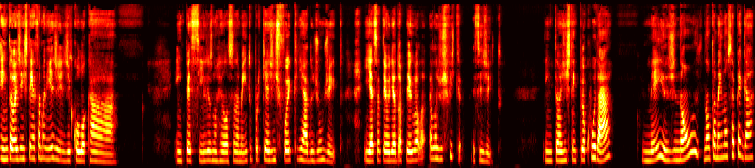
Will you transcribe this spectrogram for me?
Então, a gente tem essa mania de, de colocar empecilhos no relacionamento porque a gente foi criado de um jeito. E essa teoria do apego, ela, ela justifica esse jeito. Então a gente tem que procurar meios de não, não também não se apegar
